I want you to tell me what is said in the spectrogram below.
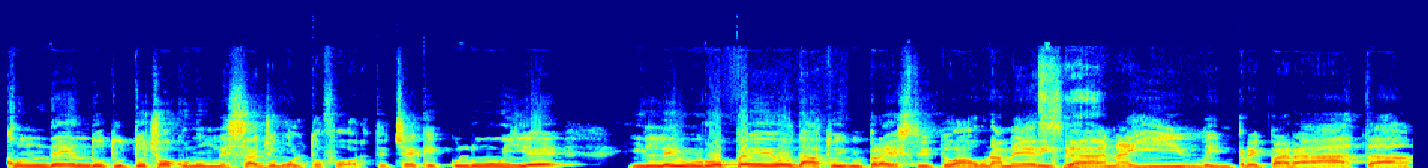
condendo tutto ciò con un messaggio molto forte, cioè che lui è l'europeo dato in prestito a un'America sì. naive, impreparata,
